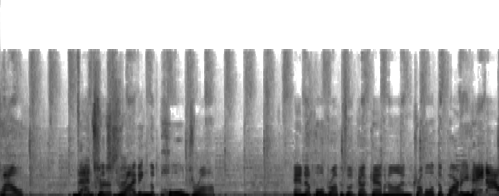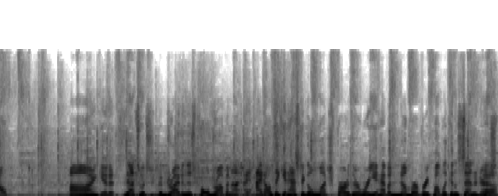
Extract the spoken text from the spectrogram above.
Wow. That's what's driving the poll drop. And a poll drop is what got Kavanaugh in trouble at the party. Hey now! Um, I get it. That's what's driving this poll drop, and I, I I don't think it has to go much further. Where you have a number of Republican senators Yeah.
